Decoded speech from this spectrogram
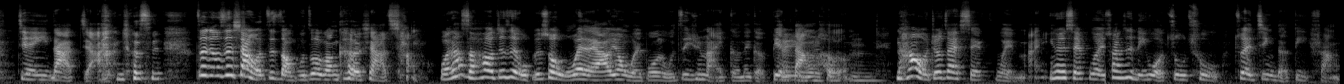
建议大家，就是这就是像我这种不做功课下场。我那时候就是，我不是说我为了要用微波炉，我自己去买一个那个便当盒，嗯、然后我就在 Safeway 买，因为 Safeway 算是离我住处最近的地方。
